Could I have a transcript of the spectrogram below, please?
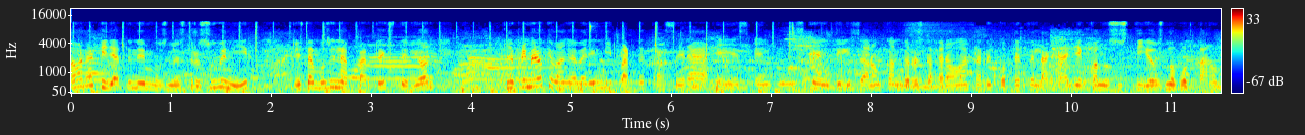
Ahora que ya tenemos nuestro souvenir, estamos en la parte exterior. Lo primero que van a ver en mi parte trasera es el bus que utilizaron cuando rescataron a Harry Potter de la calle, cuando sus tíos lo botaron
